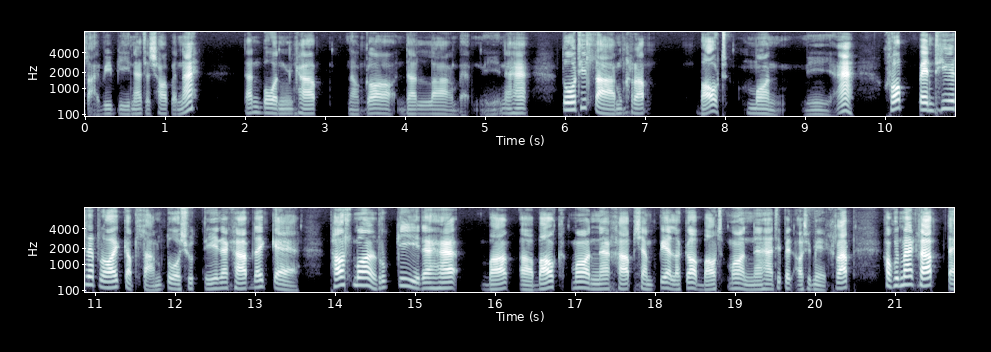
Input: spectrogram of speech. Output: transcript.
สาย VB น่าจะชอบกันนะ ด้านบนครับ แล้วก็ด้านล่างแบบนี้นะฮะ ตัวที่ 3 ครับ b o u t m o n นี่อะครบเป็นที่เรียบร้อยกับ 3 ตัวชุดนี้นะครับ ได้แก่ p u l s m o n Rookie นะฮะ b u l k เอ่อ b u l k m o n นะครับ Champion แล้วก็ b o u t m o n นะฮะ ที่เป็น Ultimate ครับ ขอบคุณมากครับ แต่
